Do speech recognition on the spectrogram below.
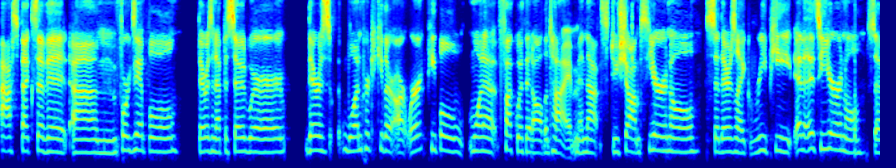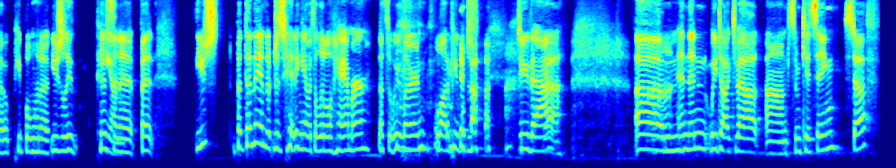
aspects of it. Um, for example, there was an episode where there's one particular artwork people want to fuck with it all the time and that's duchamp's urinal so there's like repeat and it's a urinal so people want to usually piss in it but you but then they end up just hitting it with a little hammer that's what we learn a lot of people yeah. just do that yeah. um, uh, and then we talked about um, some kissing stuff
